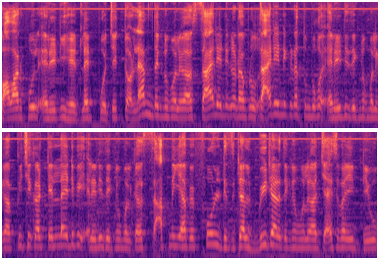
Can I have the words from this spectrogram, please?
powerful LED headlight projector lamp देखने को मिलेगा साइड इंडिकेटर आप लोग साइड इंडिकेटर तुम लोग को एलईडी देखने को मिलेगा, पीछे का टेल लाइट भी एलईडी देखने को मिलेगा, साथ में यहाँ पे फुल डिजिटल मीटर देखने को मिलेगा, जैसे भाई ड्यू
